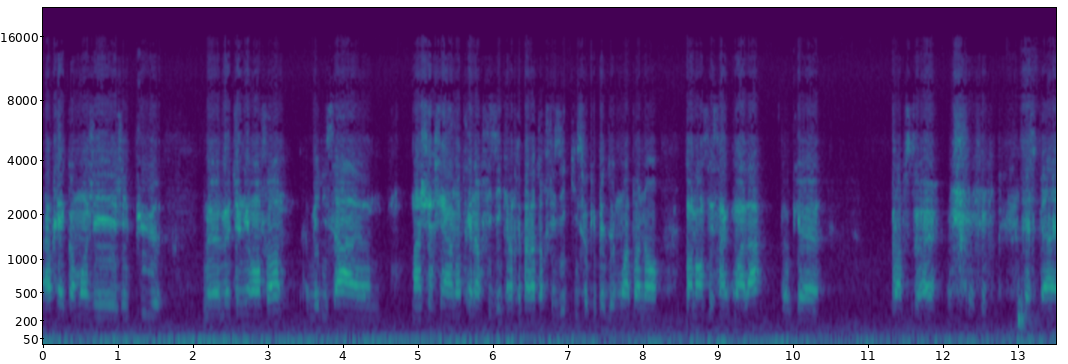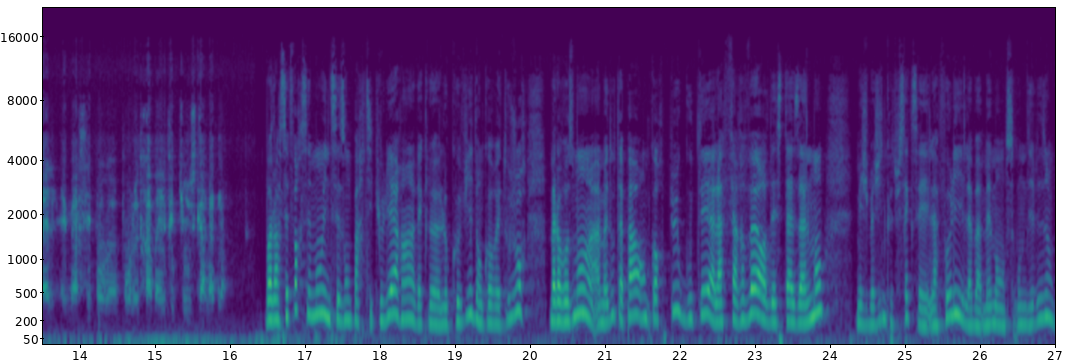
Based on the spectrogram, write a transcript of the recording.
Après, comment j'ai pu me, me, tenir en forme, Mélissa m'a cherché un entraîneur physique, un préparateur physique qui s'occupait de moi pendant, pendant ces cinq mois-là. Donc, euh, props to her. J'espère à elle et merci pour, euh, pour le travail effectué jusqu'à maintenant. Bon alors c'est forcément une saison particulière hein, avec le, Covid encore et toujours. Malheureusement, Amadou, t'as pas encore pu goûter à la ferveur des stades allemands, mais j'imagine que tu sais que c'est la folie là-bas, même en seconde division.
